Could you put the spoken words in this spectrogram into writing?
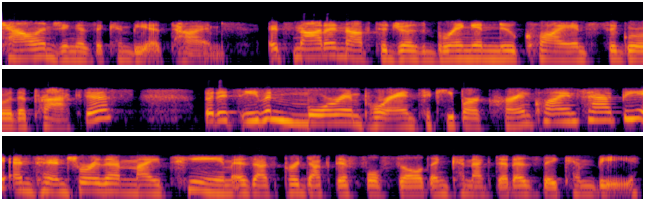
challenging as it can be at times. It's not enough to just bring in new clients to grow the practice, but it's even more important to keep our current clients happy and to ensure that my team is as productive, fulfilled, and connected as they can be.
